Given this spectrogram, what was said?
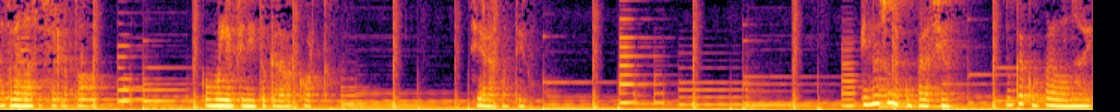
Las ganas de hacerlo todo como el infinito quedaba corto, si era contigo. Y no es una comparación, nunca he comparado a nadie.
